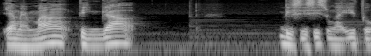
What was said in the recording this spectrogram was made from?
Yang memang tinggal di sisi sungai itu.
